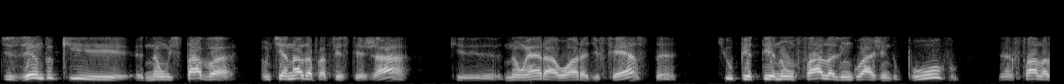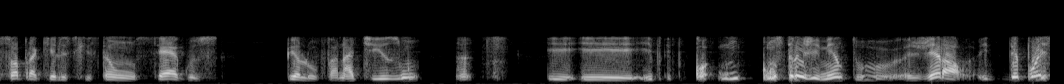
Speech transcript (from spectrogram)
dizendo que não estava, não tinha nada para festejar, que não era a hora de festa, que o PT não fala a linguagem do povo, né, fala só para aqueles que estão cegos pelo fanatismo, né, e, e, e um constrangimento geral. E depois,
